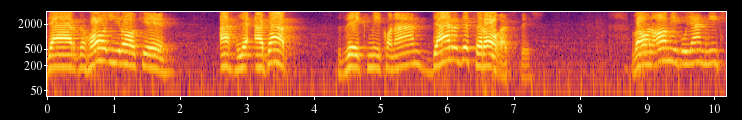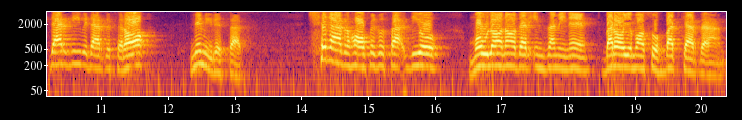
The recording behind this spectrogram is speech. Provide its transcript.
دردهایی را که اهل ادب ذکر می‌کنند درد فراغ استش. و آنها می‌گویند هیچ دردی به درد فراغ نمی‌رسد. چقدر حافظ و سعدی و مولانا در این زمینه برای ما صحبت کردهاند؟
